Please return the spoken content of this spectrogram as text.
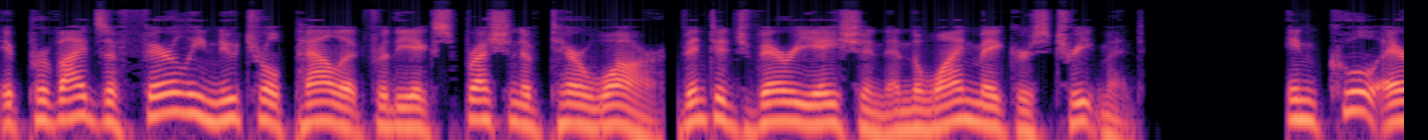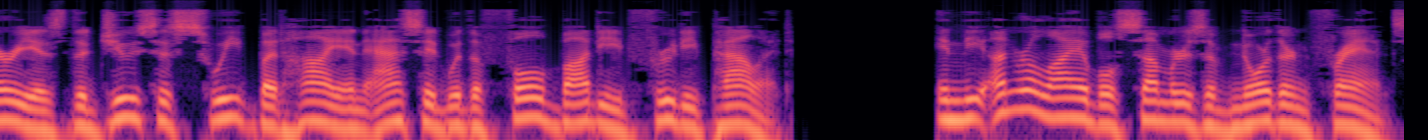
it provides a fairly neutral palette for the expression of terroir, vintage variation and the winemaker's treatment. In cool areas the juice is sweet but high in acid with a full-bodied fruity palate. In the unreliable summers of northern France,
